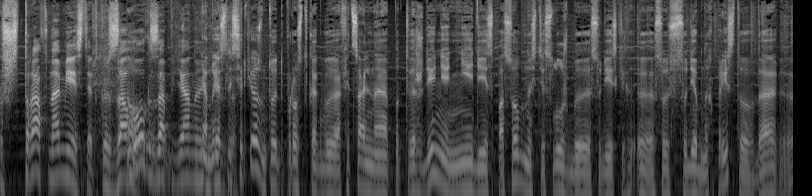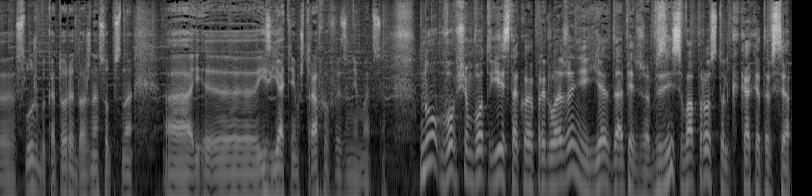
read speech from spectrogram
штраф на месте, такой залог ну, за пьяную не, ну, если серьезно, то это просто как бы официальное подтверждение недееспособности службы судейских, э, судебных приставов, да, э, службы, которая должна, собственно, э, э, изъятием штрафов и заниматься. Ну, в общем, вот есть такое предложение. Я, опять же, здесь вопрос только, как это все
